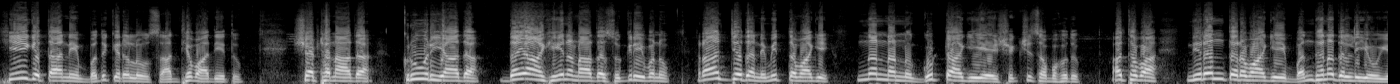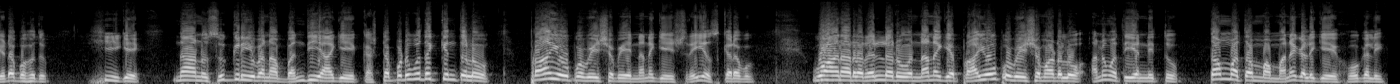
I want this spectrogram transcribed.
ಹೀಗೆ ತಾನೇ ಬದುಕಿರಲು ಸಾಧ್ಯವಾದೀತು? ಶಠನಾದ, ಕ್ರೂರಿಯಾದ, ದಯಾಹೀನನಾದ ಸುಗ್ರೀವನು ರಾಜ್ಯದ ನಿಮಿತ್ತವಾಗಿ ನನ್ನನ್ನು ಗುಟ್ಟಾಗಿಯೇ ಶಿಕ್ಷಿಸಬಹುದು ಅಥವಾ ನಿರಂತರವಾಗಿ ಬಂಧನದಲ್ಲಿಯೂ ಇಡಬಹುದು. ಹೀಗೆ ನಾನು ಸುಗ್ರೀವನ ಬಂಧಿಯಾಗಿ ಕಷ್ಟಪಡುವುದಕ್ಕಿಂತಲೂ ಪ್ರಾಯೋಪವೇಶವೇ ನನಗೆ ಶ್ರೇಯಸ್ಕರವು. ವಾನರರೆಲ್ಲರೂ ನನಗೆ ಪ್ರಾಯೋಪವೇಶ ಮಾಡಲು ಅನುಮತಿಯನ್ನಿತ್ತು. ತಮ್ಮ ತಮ್ಮ ಮನೆಗಳಿಗೆ ಹೋಗಲಿ.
